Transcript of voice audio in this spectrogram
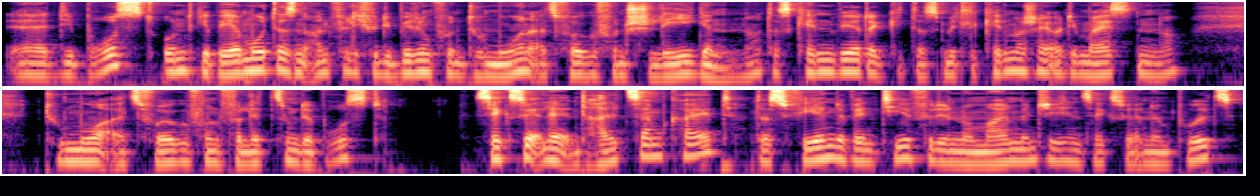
Äh, die Brust und Gebärmutter sind anfällig für die Bildung von Tumoren als Folge von Schlägen. Ne? Das kennen wir, das Mittel kennen wahrscheinlich auch die meisten. Ne? Tumor als Folge von Verletzung der Brust. Sexuelle Enthaltsamkeit, das fehlende Ventil für den normalen menschlichen sexuellen Impuls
